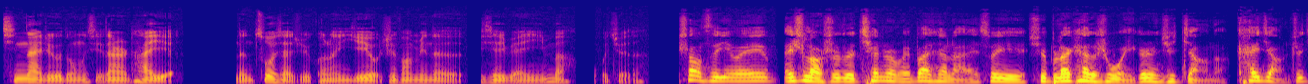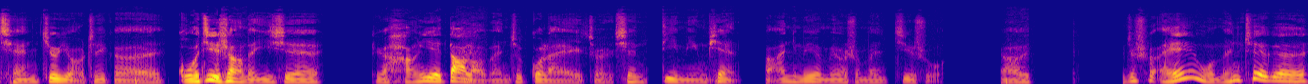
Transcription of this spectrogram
青睐这个东西，但是他也能做下去，可能也有这方面的一些原因吧。我觉得上次因为 H 老师的签证没办下来，所以去 Black Hat 是我一个人去讲的。开讲之前就有这个国际上的一些。这个行业大佬们就过来，就是先递名片啊，你们有没有什么技术？然后我就说，哎，我们这个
